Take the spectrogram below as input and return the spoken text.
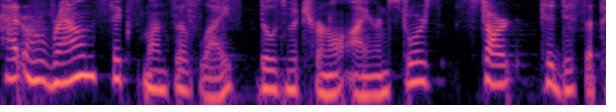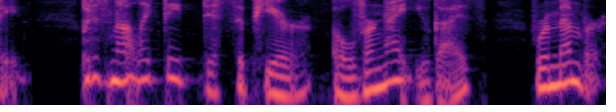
At around six months of life, those maternal iron stores start to dissipate. But it's not like they disappear overnight, you guys. Remember,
